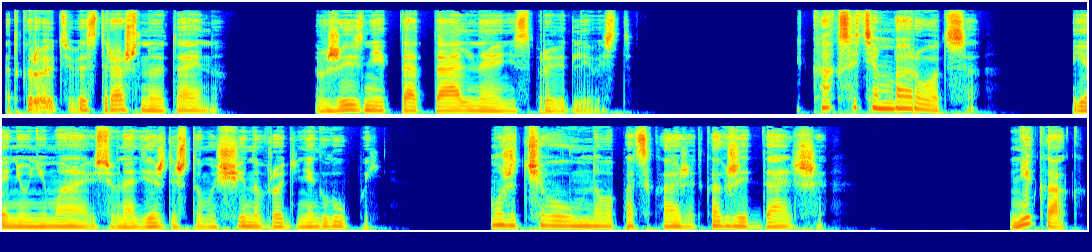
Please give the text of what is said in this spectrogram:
«Открою тебе страшную тайну. В жизни тотальная несправедливость. И как с этим бороться? Я не унимаюсь в надежде, что мужчина вроде не глупый. Может, чего умного подскажет, как жить дальше. «Никак»,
